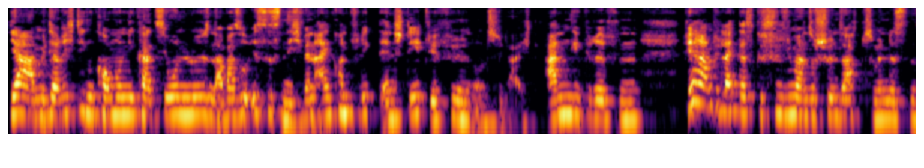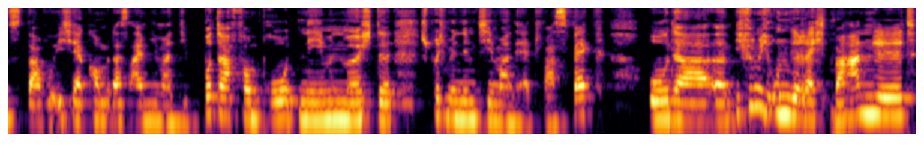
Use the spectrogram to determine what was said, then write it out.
ja, mit der richtigen Kommunikation lösen. Aber so ist es nicht. Wenn ein Konflikt entsteht, wir fühlen uns vielleicht angegriffen, wir haben vielleicht das Gefühl, wie man so schön sagt, zumindestens da, wo ich herkomme, dass einem jemand die Butter vom Brot nehmen möchte. Sprich, mir nimmt jemand etwas weg oder äh, ich fühle mich ungerecht behandelt.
